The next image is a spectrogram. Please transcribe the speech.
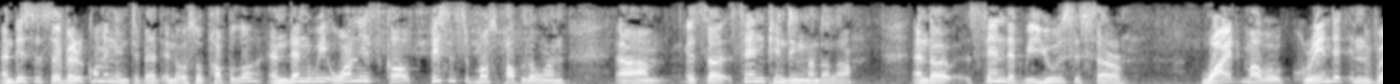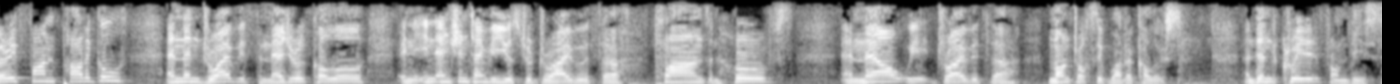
And this is uh, very common in Tibet and also popular. And then we one is called, this is the most popular one. Um, it's a sand painting mandala. And the sand that we use is uh, white marble grained in very fine particles and then dry with the natural color. And in ancient time we used to dry with uh, plants and herbs, and now we dry with uh, non-toxic watercolors, and then create it from this.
